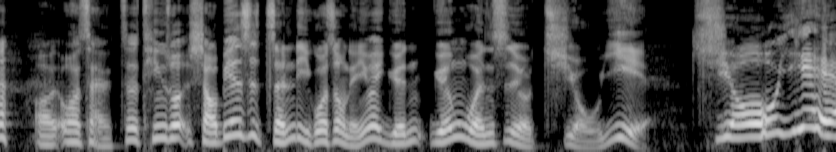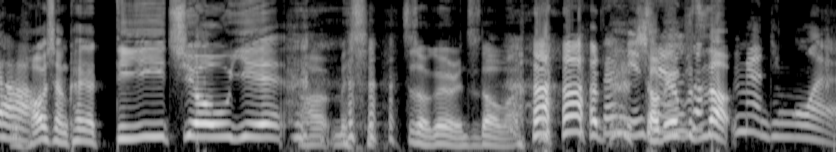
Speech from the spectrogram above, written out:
哦，哇塞，这听说小编是整理过重点，因为原原文是有九页。九夜啊！好想看一下《第九夜》。啊，没事，这首歌有人知道吗？小编不知道，没有听过哎，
